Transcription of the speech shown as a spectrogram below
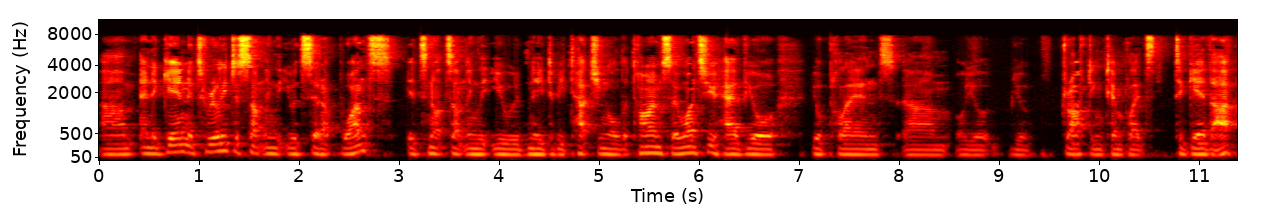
Um, and again, it's really just something that you would set up once. It's not something that you would need to be touching all the time. So once you have your your plans um, or your your drafting templates together,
